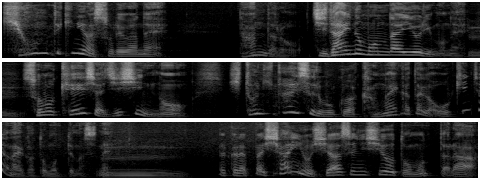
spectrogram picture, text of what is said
基本的にはそれはね何だろう時代の問題よりもねうんその経営者自身の人に対する僕は考え方が大きいんじゃないかと思ってますね。うんだからやっぱり社員を幸せにしようと思ったら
